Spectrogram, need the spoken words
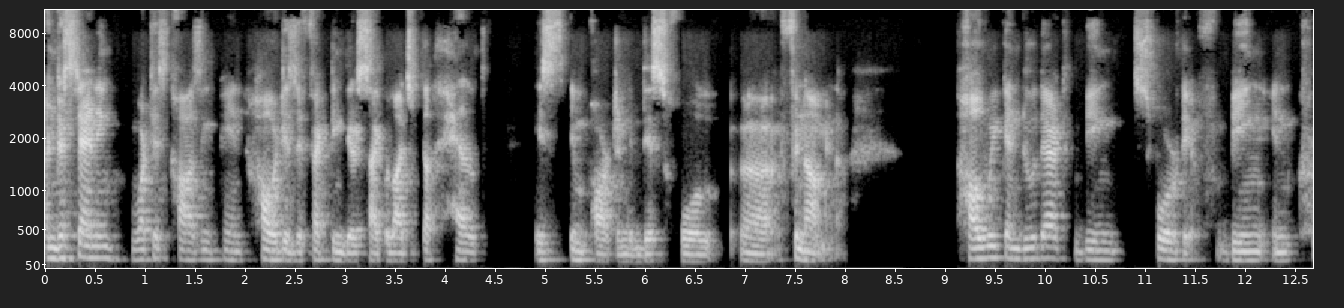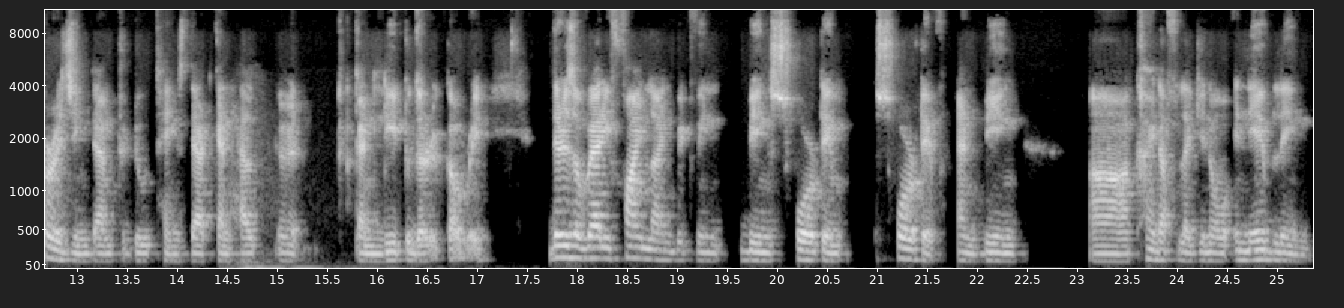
understanding what is causing pain, how it is affecting their psychological health is important in this whole uh, phenomena. How we can do that? Being sportive, being encouraging them to do things that can help, uh, can lead to the recovery. there is a very fine line between being sportive sportive and being uh, kind of like you know enabling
